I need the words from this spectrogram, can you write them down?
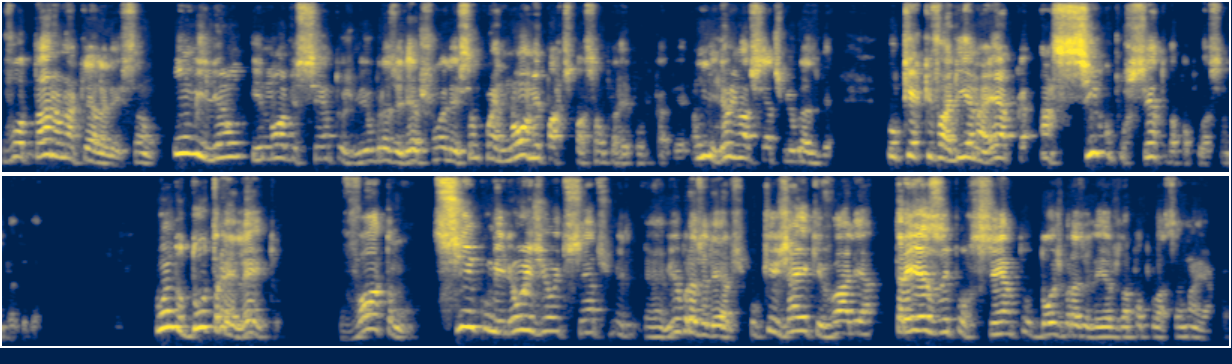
votaram naquela eleição 1 milhão e 900 mil brasileiros. Foi uma eleição com enorme participação para a República Velha. 1 milhão e 900 mil brasileiros. O que equivalia, na época, a 5% da população brasileira. Quando Dutra é eleito, votam 5 milhões e 800 mil, é, mil brasileiros, o que já equivale a 13% dos brasileiros da população na época.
